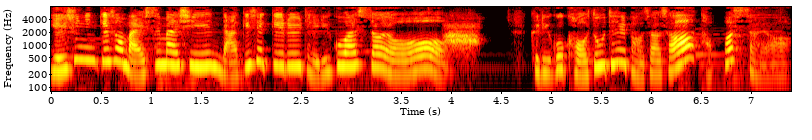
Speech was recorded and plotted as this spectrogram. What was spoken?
예수님께서 말씀하신 나귀 새끼를 데리고 왔어요. 그리고 겉옷을 벗어서 덮었어요.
